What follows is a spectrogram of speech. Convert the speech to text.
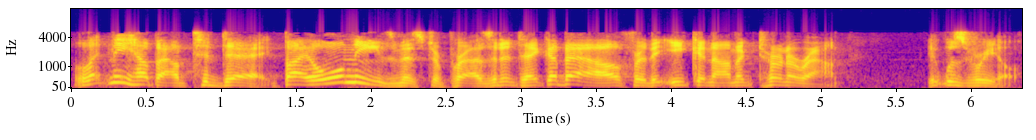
let me help out today. By all means, Mr. President, take a bow for the economic turnaround. It was real.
